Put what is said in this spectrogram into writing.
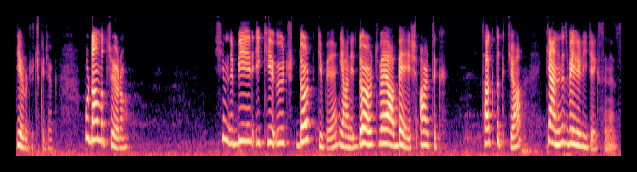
diğer ucu çıkacak. Buradan batıyorum. Şimdi 1, 2, 3, 4 gibi yani 4 veya 5 artık taktıkça kendiniz belirleyeceksiniz.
